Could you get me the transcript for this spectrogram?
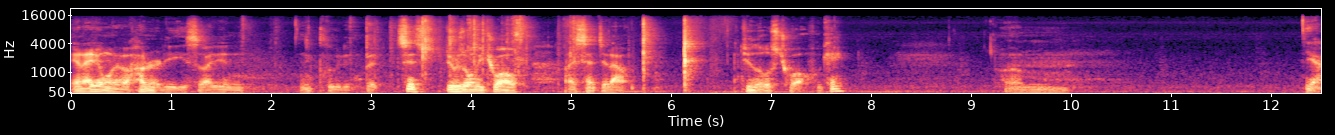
and I didn't want to have a hundred of these, so I didn't include it. But since there was only twelve, I sent it out to those twelve. Okay. Um, yeah.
